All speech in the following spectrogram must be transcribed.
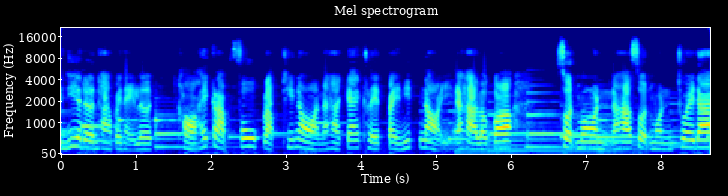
ณฑ์ที่จะเดินทางไปไหนเลย ขอให้กลับฟูกกลับที่นอนนะคะ แก้เคล็ดไปนิดหน่อยนะคะ แล้วก็สวดมนต์นะคะสวดมนต์ช่วยได้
